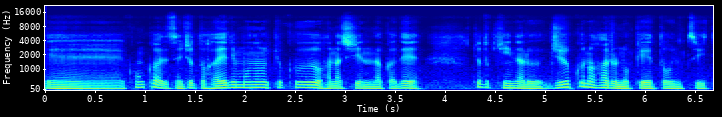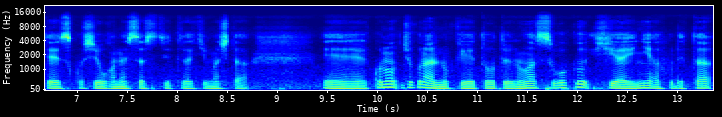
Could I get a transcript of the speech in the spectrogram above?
えー、今回はですね、ちょっと流行り物の曲を話の中で、ちょっと気になる19の春の系統について少しお話しさせていただきました。えー、この19の春の系統というのはすごく悲哀に溢れた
